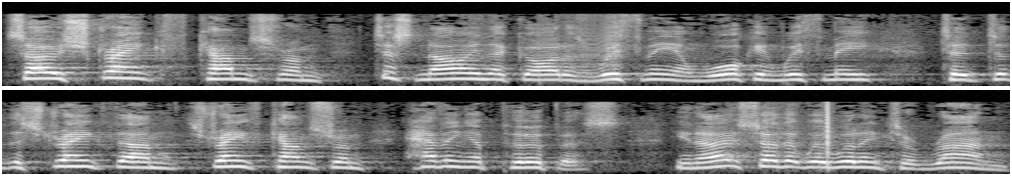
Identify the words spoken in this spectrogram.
So strength comes from just knowing that God is with me and walking with me. To, to the strength, um, strength comes from having a purpose, you know, so that we're willing to run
